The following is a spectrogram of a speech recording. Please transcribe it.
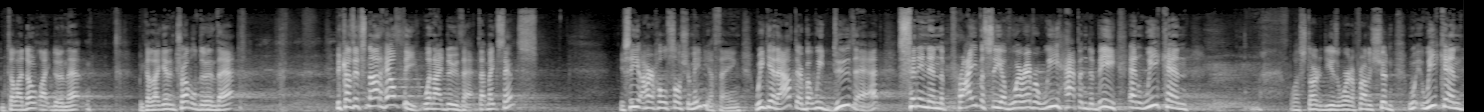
until I don't like doing that because I get in trouble doing that because it's not healthy when I do that. That makes sense? You see, our whole social media thing, we get out there, but we do that sitting in the privacy of wherever we happen to be, and we can, well, I started to use a word I probably shouldn't. We, we can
